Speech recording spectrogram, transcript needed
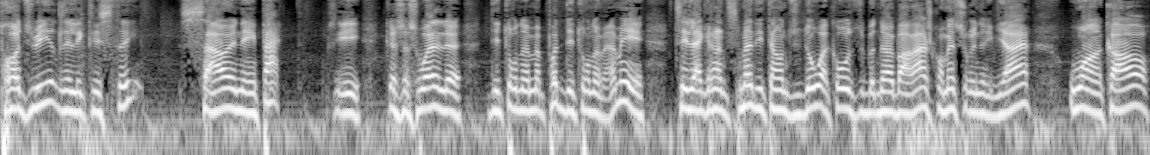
produire de l'électricité, ça a un impact. C'est que ce soit le détournement, pas de détournement, mais l'agrandissement des tendus d'eau à cause du- d'un barrage qu'on met sur une rivière ou encore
